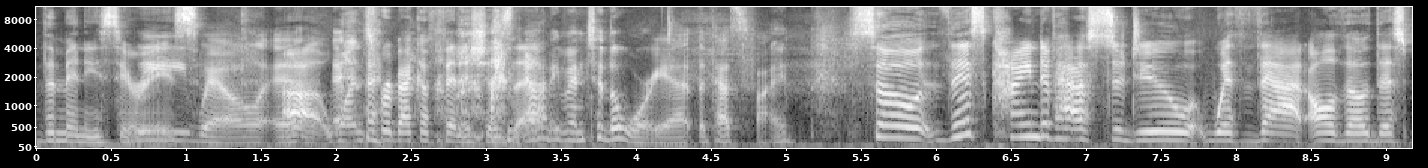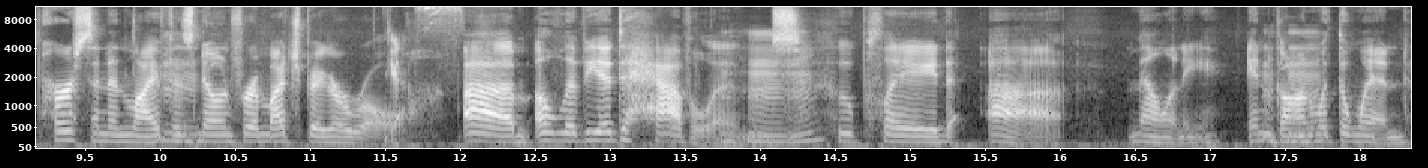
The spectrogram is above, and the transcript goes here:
the mini series. we will. Uh, once Rebecca finishes not even to the war yet, but that's fine. So this kind of has to do with that, although this person in life is known for a much bigger role. Mm. Yes. Mm-hmm. Um, Olivia de Havilland, who played uh, Melanie in Mm-hmm. Gone with the Wind,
